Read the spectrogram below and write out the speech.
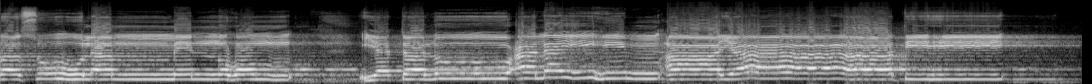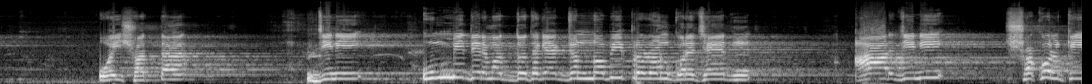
رسولا منهم يتلو عليهم آياته ওই সত্তা যিনি উম্মিদের মধ্য থেকে একজন নবী প্রেরণ করেছেন আর যিনি সকলকে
